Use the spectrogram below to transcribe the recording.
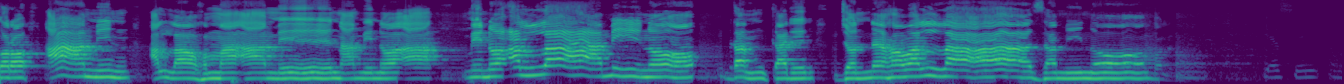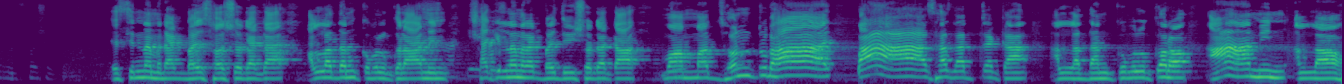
করো আমিন। আল্লাহ আমিন আমিন আমিন আল্লাহ আমিন দানকারীর জন্য হওয়াল্লাহ জামিন। এসির নামের এক ভাই ছয়শো টাকা আল্লাহ দান কবুল করে আমিন। শাকিল নামের এক ভাই দুইশো টাকা মোহাম্মদ ঝন্টু ভাই পাঁচ হাজার টাকা আল্লাহ দান কবুল করো আমিন আল্লাহ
